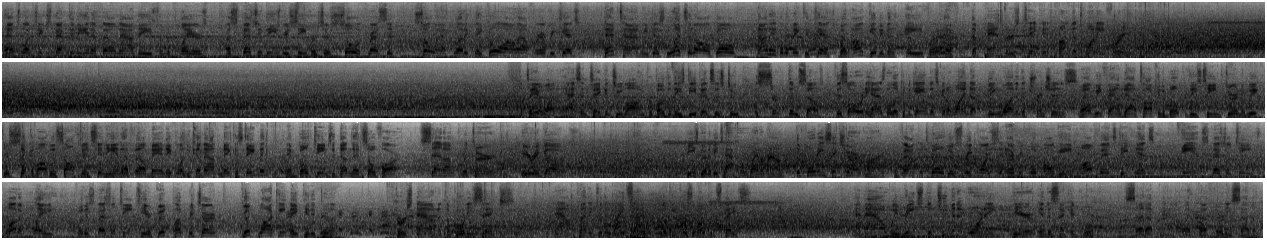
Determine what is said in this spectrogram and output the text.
That's what you expect in the NFL nowadays from the players, especially these receivers. They're so aggressive, so athletic. They go all out for every catch. That time, he just lets it all go. Not able to make the catch, but I'll give him an A for effort. The Panthers take it from the 23. tell you what, it hasn't taken too long for both of these defenses to assert themselves. This already has the look of a game that's going to wind up being won in the trenches. Well, we found out talking to both of these teams during the week, they're sick of all this offense in the NFL. Man, they wanted to come out and make a statement, and both teams have done that so far. Set up, return. Here he goes. He's going to be tackled right around the 46-yard line. The Falcons know there's three parts to every football game, offense, defense, and special teams. What a play for the special teams here. Good punt return, good blocking. They get it done. First down at the 46. Now cutting to the right side, looking for some open space. And now we reach the two-minute warning here in the second quarter. Set up now at the 37.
